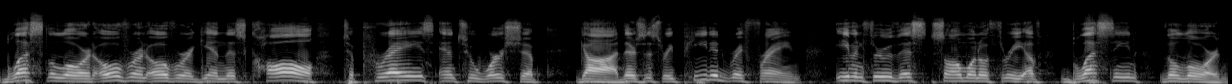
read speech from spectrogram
bless the Lord over and over again. This call to praise and to worship God. There's this repeated refrain, even through this Psalm 103, of blessing the Lord.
